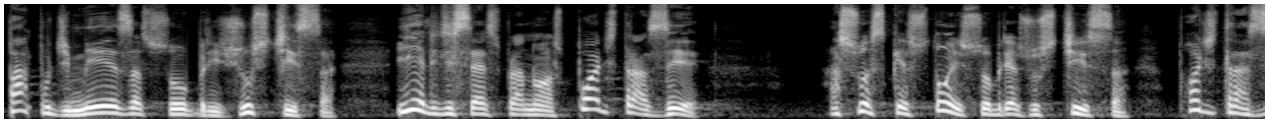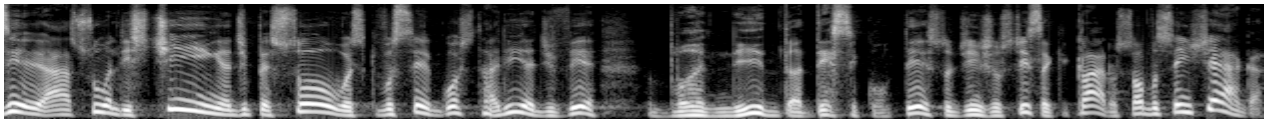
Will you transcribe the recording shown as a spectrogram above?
papo de mesa sobre justiça, e Ele dissesse para nós: pode trazer as suas questões sobre a justiça, pode trazer a sua listinha de pessoas que você gostaria de ver banida desse contexto de injustiça, que, claro, só você enxerga.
